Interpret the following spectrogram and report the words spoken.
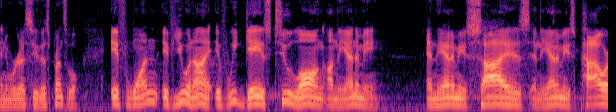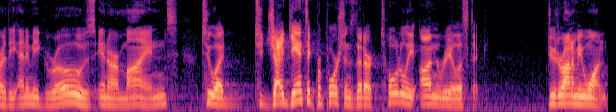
And we're going to see this principle. If one, if you and I, if we gaze too long on the enemy and the enemy's size and the enemy's power, the enemy grows in our mind to, a, to gigantic proportions that are totally unrealistic. Deuteronomy 1.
